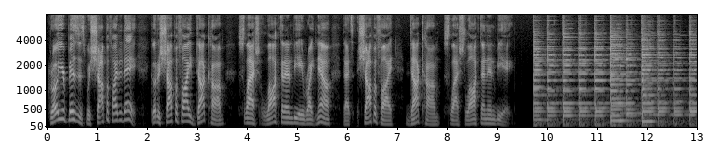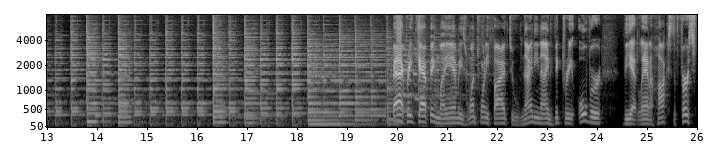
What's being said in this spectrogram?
Grow your business with Shopify today. Go to shopify.com slash NBA right now. That's shopify.com slash NBA. Back recapping Miami's 125 to 99 victory over the Atlanta Hawks. The first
